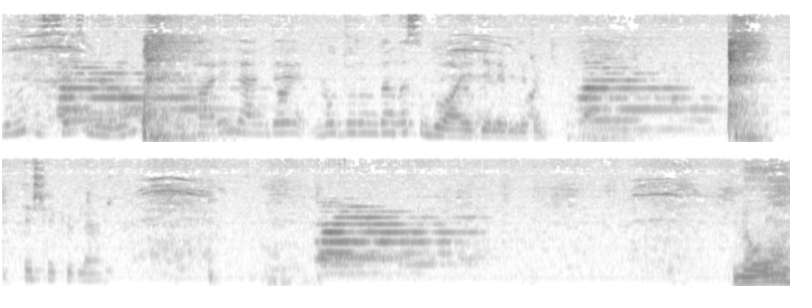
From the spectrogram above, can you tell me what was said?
bunu durumda nasıl duaya gelebilirim? Teşekkürler. No.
